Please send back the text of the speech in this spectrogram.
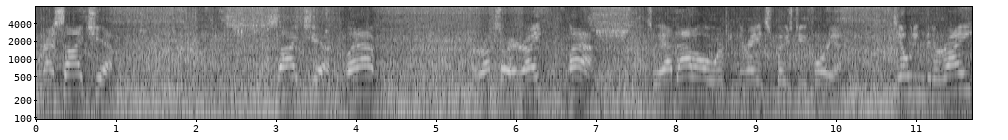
We're going to side shift. Side shift, left, or I'm sorry, right, left. So we have that all working the way it's supposed to for you. Tilting to the right,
